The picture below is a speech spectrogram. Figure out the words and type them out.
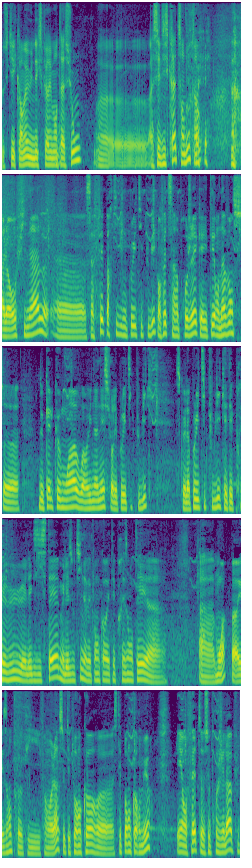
ce qui est quand même une expérimentation euh, assez discrète sans doute hein Alors au final, euh, ça fait partie d'une politique publique. En fait, c'est un projet qui a été en avance euh, de quelques mois, voire une année sur les politiques publiques. Parce que la politique publique était prévue, elle existait, mais les outils n'avaient pas encore été présentés à, moi, par exemple. Puis, enfin voilà, c'était pas encore, c'était encore mûr. Et en fait, ce projet-là a pu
